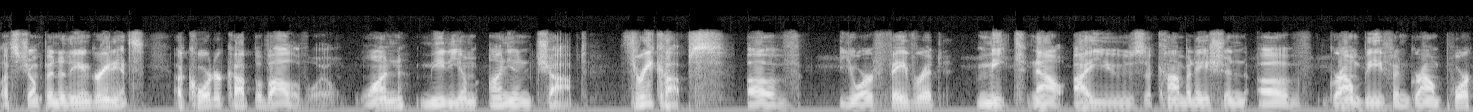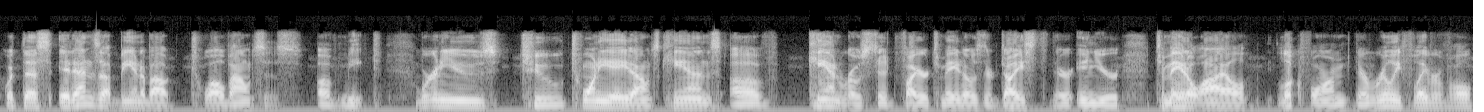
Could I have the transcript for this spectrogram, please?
Let's jump into the ingredients a quarter cup of olive oil, one medium onion chopped three cups of your favorite meat. Now, I use a combination of ground beef and ground pork with this. It ends up being about 12 ounces of meat. We're going to use two 28 ounce cans of canned roasted fire tomatoes. They're diced, they're in your tomato aisle. Look for them. They're really flavorful.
